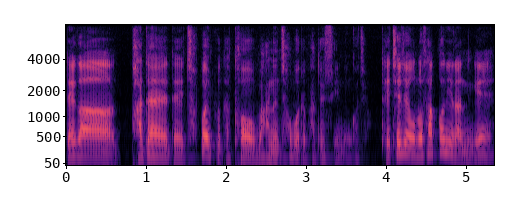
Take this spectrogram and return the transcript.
내가 받아야 될 처벌보다 더 많은 처벌을 받을 수 있는 거죠. 대체적으로 사건이라는 게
